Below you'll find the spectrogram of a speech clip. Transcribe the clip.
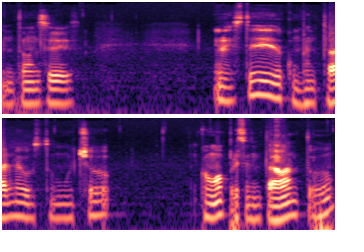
Entonces, en este documental me gustó mucho cómo presentaban todo,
